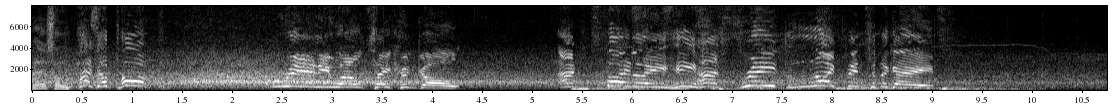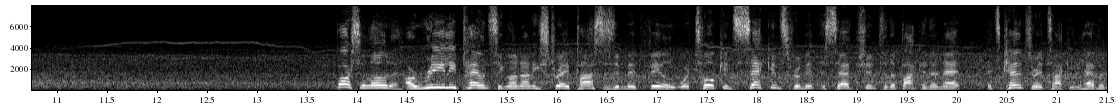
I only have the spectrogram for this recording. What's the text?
There's a... Has a pop! Really well taken goal. And finally, he has breathed life into the game. Barcelona are really pouncing on any stray passes in midfield. We're talking seconds from interception to the back of the net. It's counter-attacking heaven.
